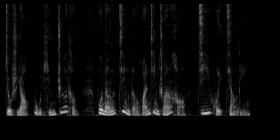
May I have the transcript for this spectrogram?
就是要不停折腾，不能静等环境转好。机会降临。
